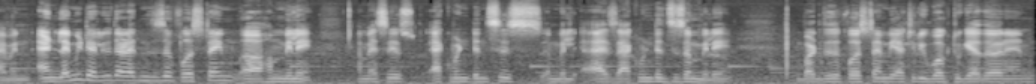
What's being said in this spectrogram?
I mean, and let me tell you that I think this is the first time uh, हम मिले हम ऐसे acquaintances मिल- as acquaintances हम मिले but this first time we actually work together and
